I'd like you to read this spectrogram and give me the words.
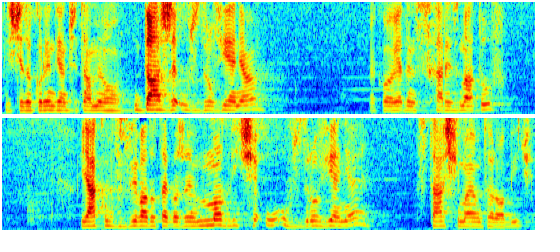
W liście do Koryntian czytamy o darze uzdrowienia jako jeden z charyzmatów. Jakub wzywa do tego, żeby modlić się o uzdrowienie. Starsi mają to robić.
